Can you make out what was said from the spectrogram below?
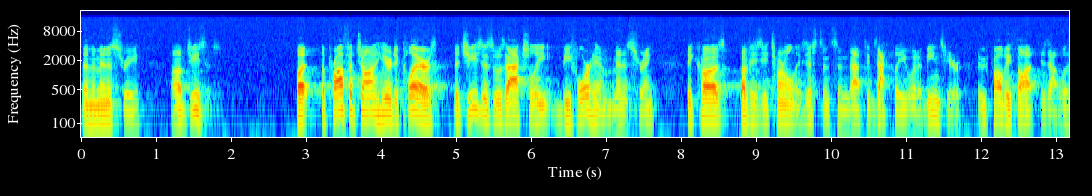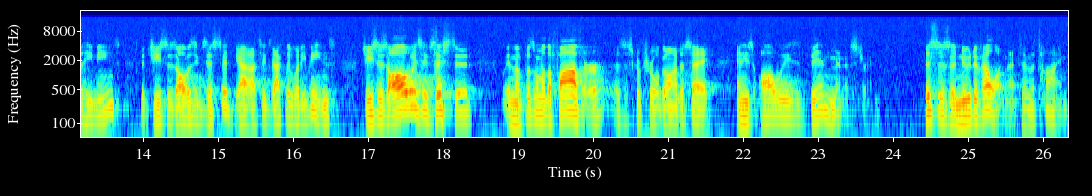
than the ministry of Jesus. But the prophet John here declares that Jesus was actually before him ministering because of his eternal existence. And that's exactly what it means here. We probably thought, is that what he means? That Jesus always existed? Yeah, that's exactly what he means. Jesus always existed in the bosom of the Father, as the scripture will go on to say, and he's always been ministering. This is a new development in the time.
